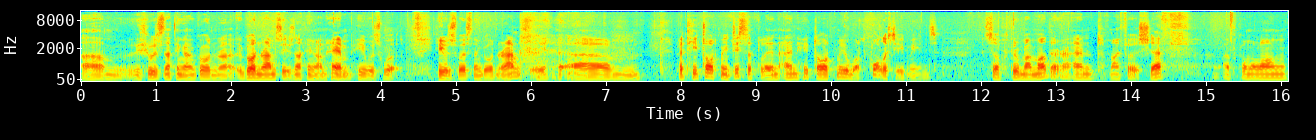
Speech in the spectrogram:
Um, he was nothing on Gordon. Gordon Ramsay was nothing on him. He was he was worse than Gordon Ramsay. um, but he taught me discipline, and he taught me what quality means. So through my mother and my first chef, I've come along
